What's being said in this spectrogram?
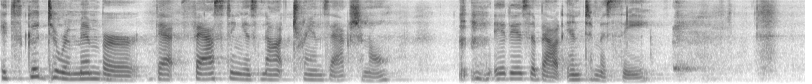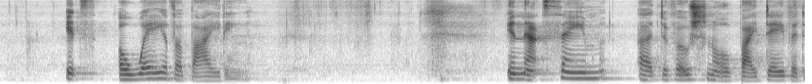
It's good to remember that fasting is not transactional. it is about intimacy it's a way of abiding. In that same uh, devotional by David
